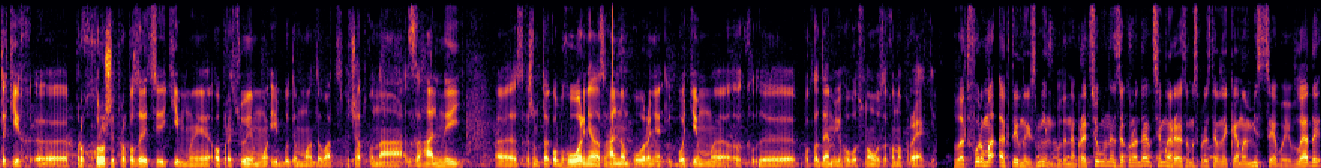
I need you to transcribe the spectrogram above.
таких е, про хороших пропозицій, які ми опрацюємо і будемо давати спочатку на загальний, е, скажімо так, обговорення, на загальне обговорення, і потім е, е, покладемо його в основу законопроєктів. Платформа активних змін буде напрацьована законодавцями разом з представниками місцевої влади,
